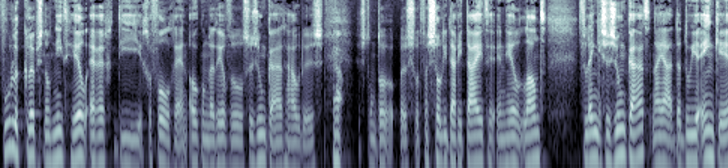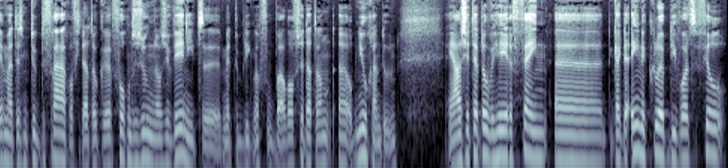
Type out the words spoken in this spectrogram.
voelen clubs nog niet heel erg die gevolgen. En ook omdat heel veel seizoenkaarthouders... Ja. Er stond er een soort van solidariteit in heel het land. Verleng je seizoenkaart. Nou ja, dat doe je één keer. Maar het is natuurlijk de vraag of je dat ook eh, volgend seizoen... als je weer niet eh, met publiek mag voetballen... of ze dat dan eh, opnieuw gaan doen. En ja, als je het hebt over Herenveen, kijk, de ene club die wordt veel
